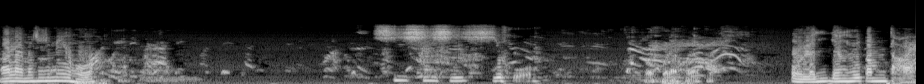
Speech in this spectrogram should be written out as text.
我们先去灭火。熄熄熄熄火。哦，回来回来回来。哦，人人会帮我们打。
